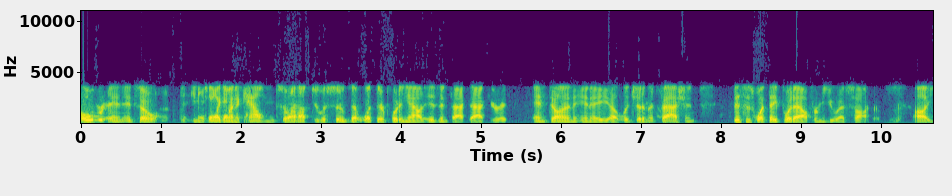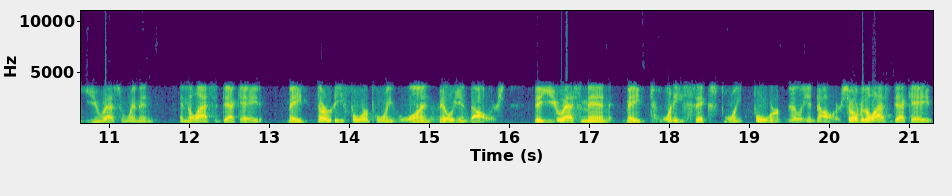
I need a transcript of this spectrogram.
over, and, and so you know it's not like I'm an accountant, so I have to assume that what they're putting out is in fact accurate and done in a uh, legitimate fashion. This is what they put out from U.S. Soccer. Uh, U.S. women in the last decade made $34.1 million. The U.S. men made $26.4 million. So over the last decade,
